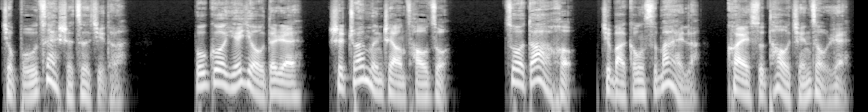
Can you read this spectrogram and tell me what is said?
就不再是自己的了。不过也有的人是专门这样操作，做大后就把公司卖了，快速套钱走人，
